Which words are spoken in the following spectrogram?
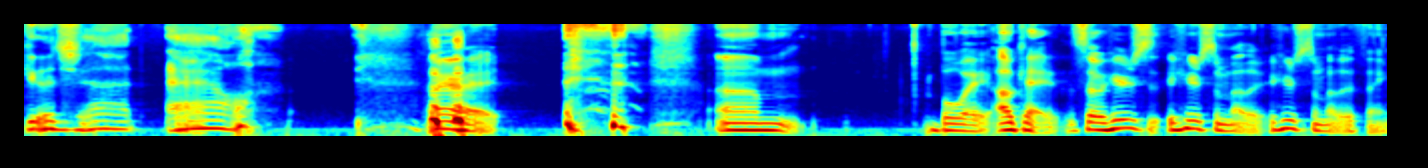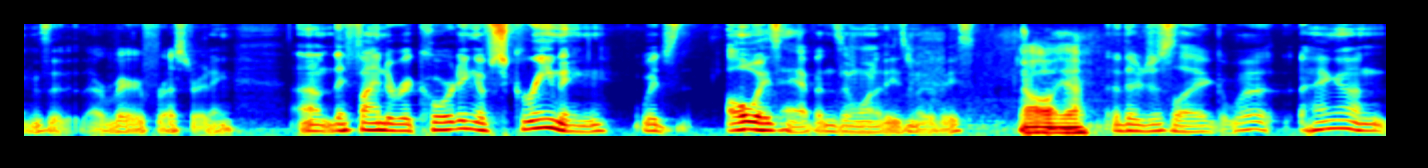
Good shot, Al. All right. um, boy. Okay. So here's here's some other here's some other things that are very frustrating. Um, they find a recording of screaming, which always happens in one of these movies. Oh yeah. They're just like, what? Hang on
